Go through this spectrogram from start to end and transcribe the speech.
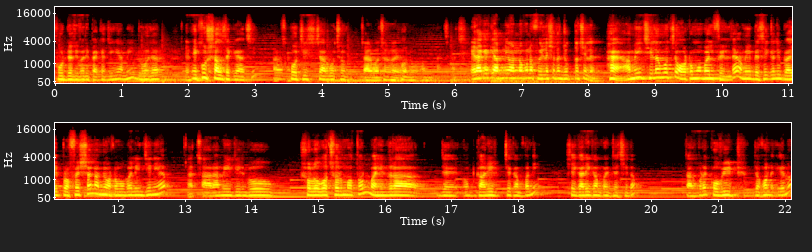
ফুড ডেলিভারি প্যাকেজিংয়ে আমি দু হাজার একুশ সাল থেকে আছি। পঁচিশ চার বছর চার বছর হয়ে হলো আমি এর আগে কি আপনি অন্য কোনো ফিল্ডের সাথে যুক্ত ছিলেন? হ্যাঁ আমি ছিলাম হচ্ছে অটোমোবাইল ফিল্ডে। আমি বেসিক্যালি বাই প্রফেশন আমি অটোমোবাইল ইঞ্জিনিয়ার আচ্ছা। আর আমি দীর্ঘ ষোলো বছর মতন মাহিন্দ্রা যে গাড়ির যে কোম্পানি সেই গাড়ি কোম্পানিতে ছিলাম। তারপরে কোভিড যখন এলো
